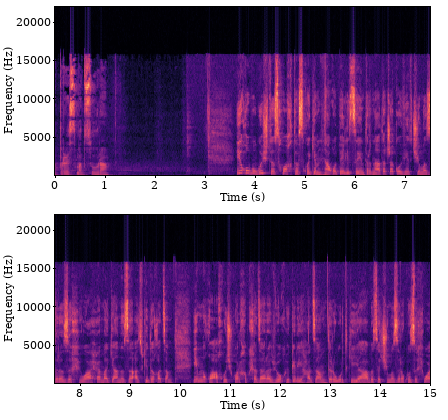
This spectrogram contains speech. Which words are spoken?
апресс-маҵзура Иҟоуп угәы ишьҭызхуа ахҭысқәагьы Аҟәатәи алицеи интернат аҿы ковид чымазара зыхьуа ҳәа макьаназы аӡәгьы дыҟаӡам. Имныҟәа ахәыҷқәа рхыԥхьаӡара жәохәҩык иреиҳаӡам, дара урҭгьы иаабаз ачымазарақәа зыхьуа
